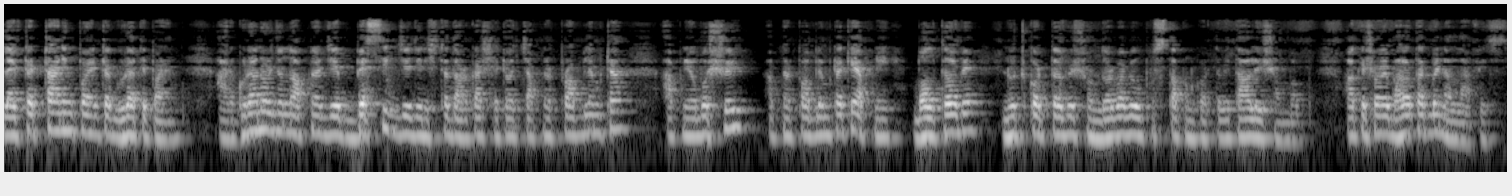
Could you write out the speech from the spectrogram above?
লাইফটার টার্নিং পয়েন্টটা ঘুরাতে পারেন। আর ঘোরানোর জন্য আপনার যে বেসিক যে জিনিসটা দরকার সেটা হচ্ছে আপনার প্রবলেমটা আপনি অবশ্যই আপনার প্রবলেমটাকে আপনি বলতে হবে, নোট করতে হবে, সুন্দরভাবে উপস্থাপন করতে হবে, তাহলেই সম্ভব। ওকে, সবাই ভালো থাকবেন, আল্লাহ হাফিজ।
